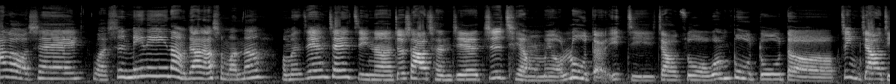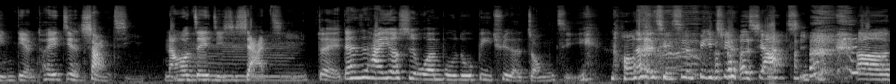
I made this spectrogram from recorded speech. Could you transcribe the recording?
Hello，我是 A，我是 Milly。那我们今天要聊什么呢？我们今天这一集呢，就是要承接之前我们有录的一集，叫做温布都的近郊景点推荐上集。然后这一集是下集，对，但是它又是温布都必去的中集，然后这集是必去的下集。呃，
